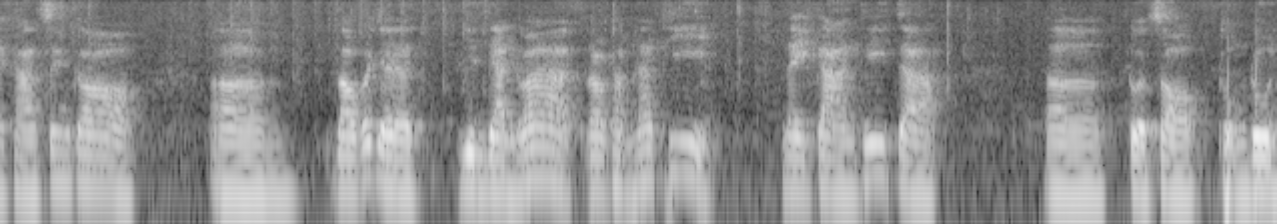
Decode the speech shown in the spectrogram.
นะคะ ซึ่งก็เเราก็จะยืนยันว่าเราทำหน้าที่ในการที่จะตรวจสอบถ่วงดุล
